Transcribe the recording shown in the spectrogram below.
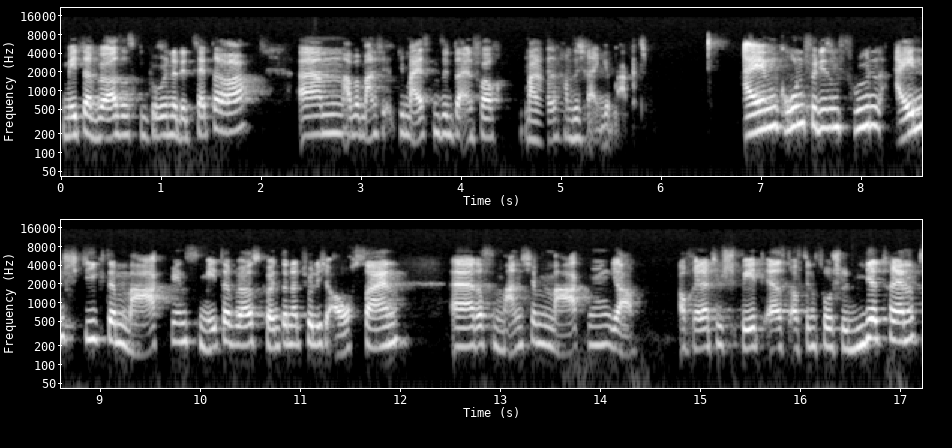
Metaverses gegründet etc. Ähm, aber manche, die meisten sind da einfach mal, haben sich reingewagt. Ein Grund für diesen frühen Einstieg der Marken ins Metaverse könnte natürlich auch sein, äh, dass manche Marken ja auch relativ spät erst auf den Social Media Trend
